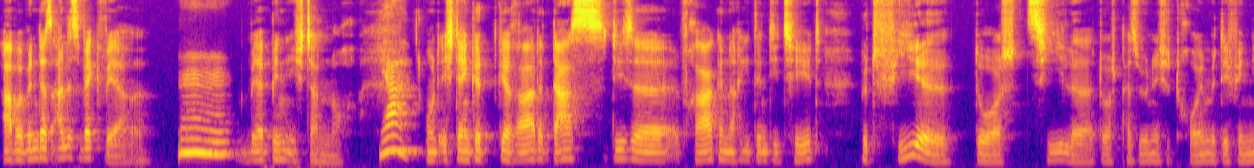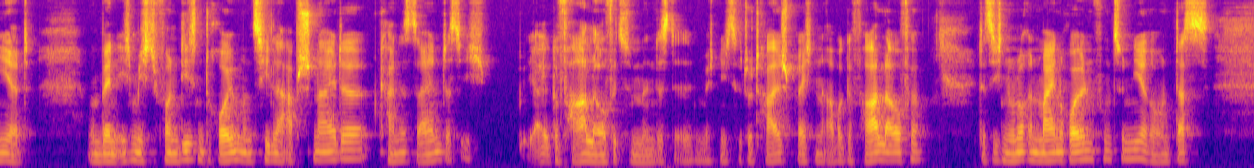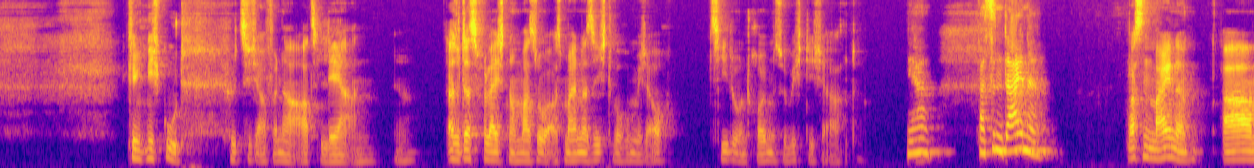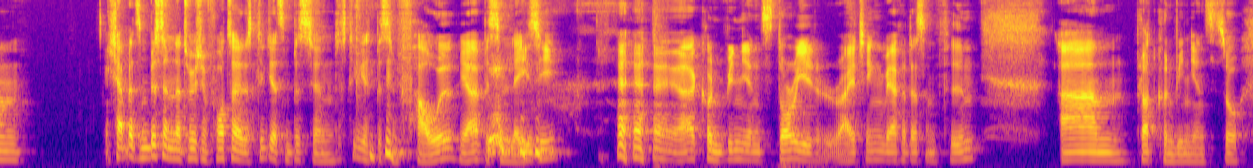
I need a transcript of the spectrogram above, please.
Aber wenn das alles weg wäre, mhm. wer bin ich dann noch? Ja. Und ich denke, gerade das, diese Frage nach Identität wird viel durch Ziele, durch persönliche Träume definiert. Und wenn ich mich von diesen Träumen und Ziele abschneide, kann es sein, dass ich ja, Gefahr laufe zumindest, ich möchte nicht so total sprechen, aber Gefahr laufe, dass ich nur noch in meinen Rollen funktioniere. Und das klingt nicht gut, fühlt sich auf eine Art leer an. Ja. Also das vielleicht nochmal so aus meiner Sicht, warum ich auch Ziele und Träume so wichtig erachte. Ja, was sind deine? Was sind meine? Ähm, ich habe jetzt ein bisschen natürlich einen Vorteil, das klingt jetzt ein bisschen, das klingt jetzt ein bisschen faul, ja, ein bisschen lazy. ja, Convenient Story Writing wäre das im Film. Ähm, Plot Convenience, so.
